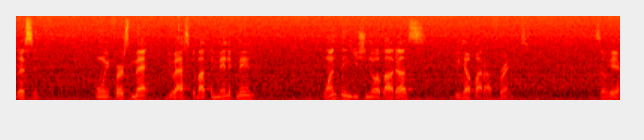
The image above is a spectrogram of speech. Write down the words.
Listen, when we first met, you asked about the Minutemen. One thing you should know about us, we help out our friends. So here,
